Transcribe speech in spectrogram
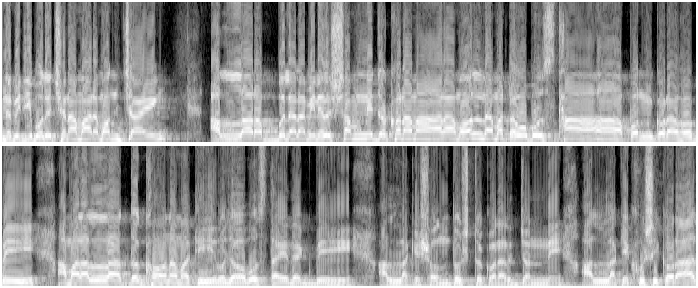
নবীজি বলেছেন আমার মন চাই আল্লাহ রাব্বুল আলামিনের সামনে যখন আমার আমল নামাটা উপস্থাপন করা হবে, আমার আল্লাহ তখন আমাকে রোজা অবস্থায় দেখবে। আল্লাহকে সন্তুষ্ট করার জন্যে, আল্লাহকে খুশি করার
